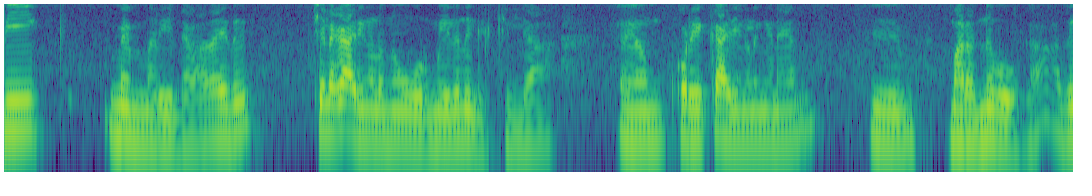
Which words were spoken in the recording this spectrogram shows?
വീക്ക് മെമ്മറി ഉണ്ടാവും. അതായത് ചില കാര്യങ്ങളൊന്നും ഓർമ്മയിൽ നിൽക്കില്ല. കുറേ കാര്യങ്ങളിങ്ങനെ മറന്നു പോവുക. അത്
